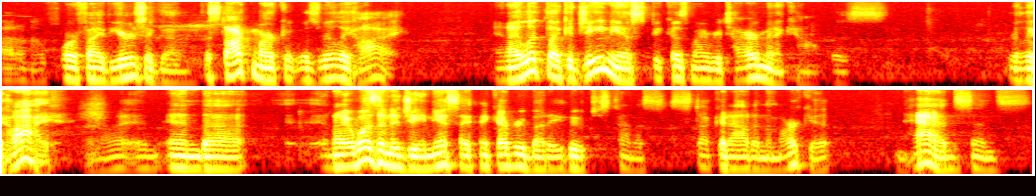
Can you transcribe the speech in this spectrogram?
I don't know, four or five years ago, the stock market was really high. And I looked like a genius because my retirement account was really high. You know? And, and, uh, and I wasn't a genius. I think everybody who just kind of stuck it out in the market and had since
